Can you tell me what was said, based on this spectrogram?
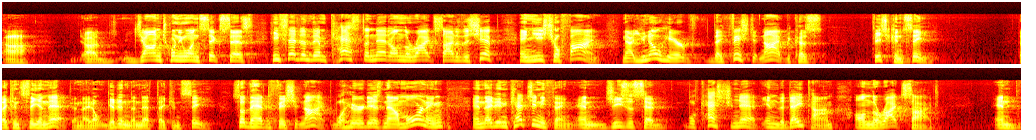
Uh, uh, John 21 6 says, He said to them, Cast the net on the right side of the ship, and ye shall find. Now, you know here, they fished at night because fish can see. They can see a net, and they don't get in the net they can see. So they had to fish at night. Well, here it is now morning, and they didn't catch anything. And Jesus said, Well, cast your net in the daytime on the right side. And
